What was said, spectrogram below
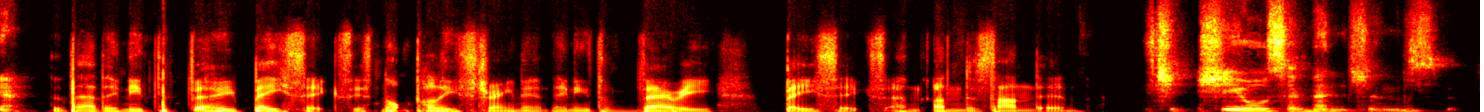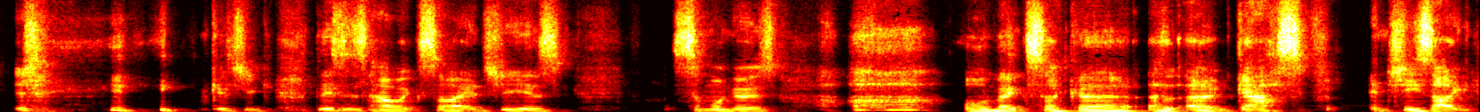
Yeah. There. They need the very basics. It's not police training. They need the very basics and understanding. She, she also mentions because this is how excited she is. Someone goes, or makes like a, a, a gasp, and she's like,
